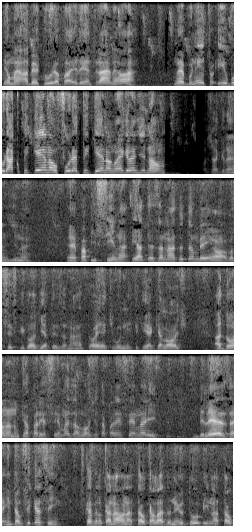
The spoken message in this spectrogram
Tem uma abertura para ele entrar, né, ó. Não é bonito? E o buraco pequeno, o furo é pequeno, não é grande não. Loja grande, né? É, para piscina e artesanato também, ó. Vocês que gostam de artesanato, olha que bonita que é aqui a loja. A dona não quer aparecer, mas a loja está aparecendo aí. Beleza? Então fica assim. Inscreve no canal Natal Calado no YouTube e Natal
